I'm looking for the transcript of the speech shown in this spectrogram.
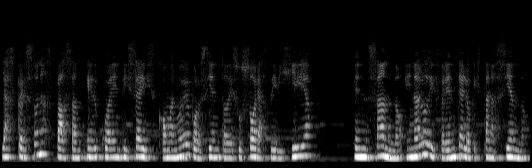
las personas pasan el 46,9% de sus horas de vigilia pensando en algo diferente a lo que están haciendo,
